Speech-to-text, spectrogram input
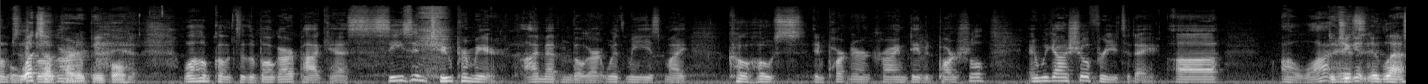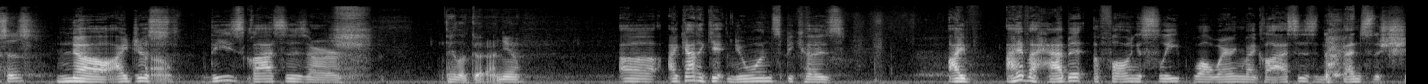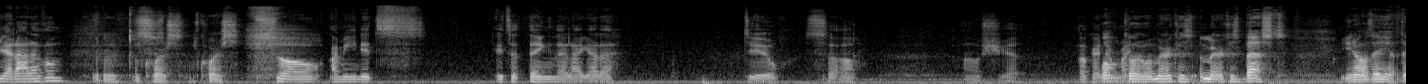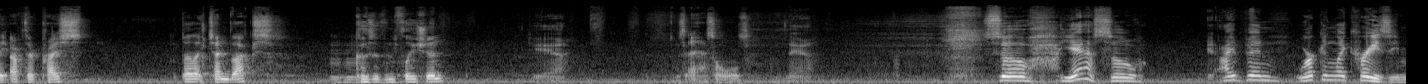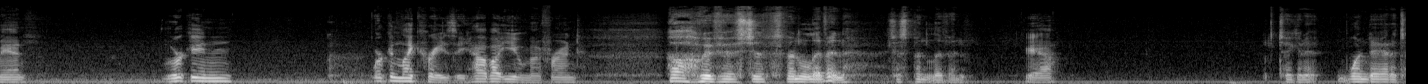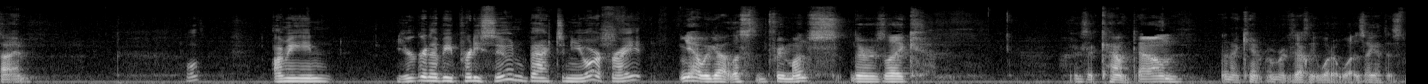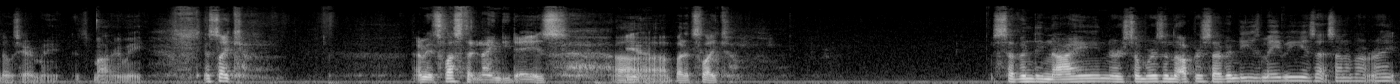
Welcome to What's the up, Bogart. party people? Welcome to the Bogart Podcast, Season 2 premiere. I'm Evan Bogart. With me is my co host and partner in crime, David Parshall. And we got a show for you today. Uh, a lot. Did you get new glasses? No, I just. Oh. These glasses are. They look good on you. Uh, I gotta get new ones because I I have a habit of falling asleep while wearing my glasses and it bends the shit out of them. Mm, of course, of course. So I mean, it's it's a thing that I gotta do. So, oh shit. Okay, Well, never mind. go to America's America's Best. You know they they up their price by like ten bucks Mhm. because of inflation. Yeah, Those assholes. yeah. So yeah, so I've been working like crazy, man. Working, working like crazy. How about you, my friend? Oh, we've just been living, just been living, Yeah. taking it one day at a time. Well, I mean, you're gonna be pretty soon back to New York, right? Yeah, we got less than three months. There's like, there's a countdown, and I can't remember exactly what it was. I got this nose hair, mate. It's bothering me. It's like, I mean, it's less than 90 days, uh, Yeah. but it's like 79 or somewhere's in the upper 70s, maybe. Does that sound about right?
